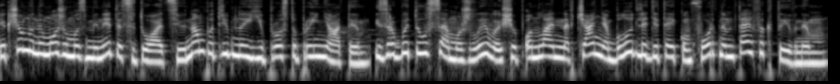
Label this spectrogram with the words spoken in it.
Якщо ми не можемо змінити ситуацію, нам потрібно її просто прийняти і зробити усе можливе, щоб онлайн навчання було для дітей комфортним та ефективним.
